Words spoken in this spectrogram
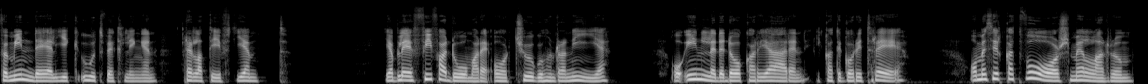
För min del gick utvecklingen relativt jämnt. Jag blev Fifa-domare år 2009 och inledde då karriären i kategori 3 och med cirka två års mellanrum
